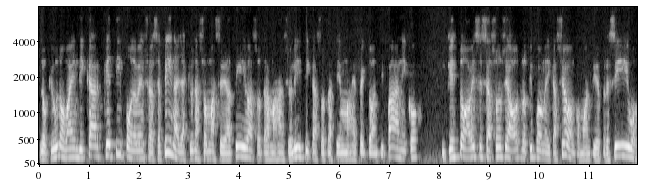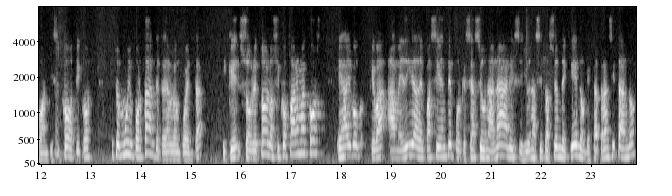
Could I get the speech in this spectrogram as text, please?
lo que uno va a indicar qué tipo de benzodiazepina, ya que unas son más sedativas, otras más ansiolíticas, otras tienen más efecto antipánico, y que esto a veces se asocia a otro tipo de medicación, como antidepresivos o antipsicóticos. Esto es muy importante tenerlo en cuenta y que sobre todo en los psicofármacos es algo que va a medida del paciente porque se hace un análisis y una situación de qué es lo que está transitando,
